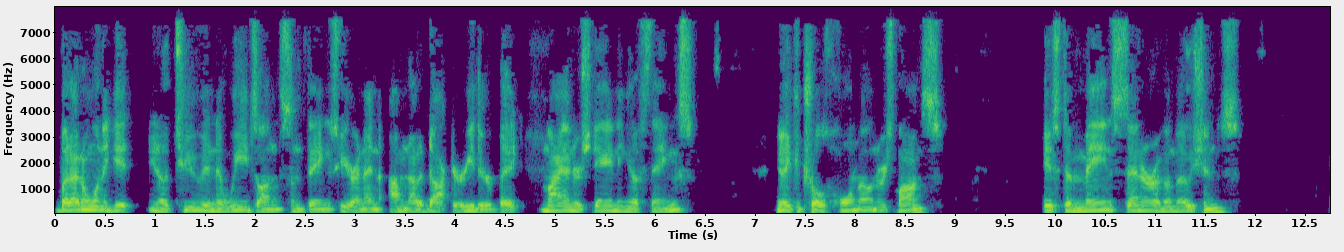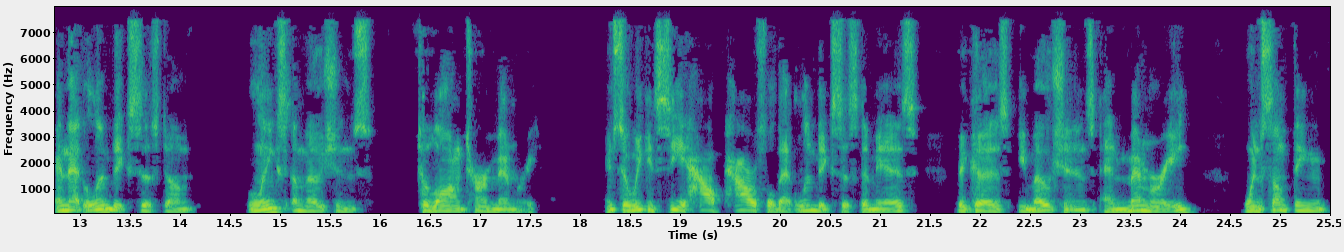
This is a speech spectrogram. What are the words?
But I don't want to get, you know, too in the weeds on some things here. And I'm not a doctor either, but my understanding of things, you know, it controls hormone response. It's the main center of emotions. And that limbic system links emotions to long-term memory. And so we can see how powerful that limbic system is because emotions and memory, when something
